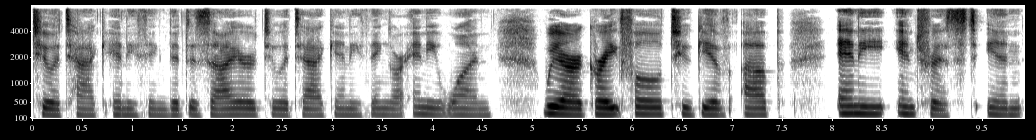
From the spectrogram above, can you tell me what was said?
to attack anything, the desire to attack anything or anyone. We are grateful to give up any interest in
